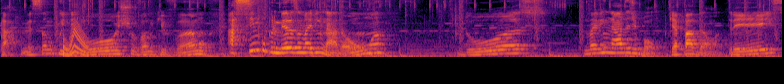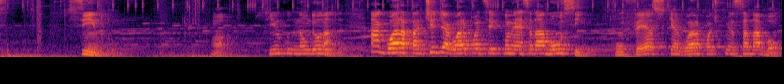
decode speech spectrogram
Tá, começamos com item roxo, vamos que vamos. As cinco primeiras não vai vir nada, ó. Uma, duas... Não vai vir nada de bom, porque é padrão, ó. Três, cinco. Ó, cinco não deu nada. Agora, a partir de agora, pode ser que comece a dar bom sim. Confesso que agora pode começar a dar bom.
